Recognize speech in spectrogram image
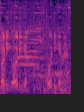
ஓடிக்க ஓடிக்கணும். ஓடிக்கண்ணே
